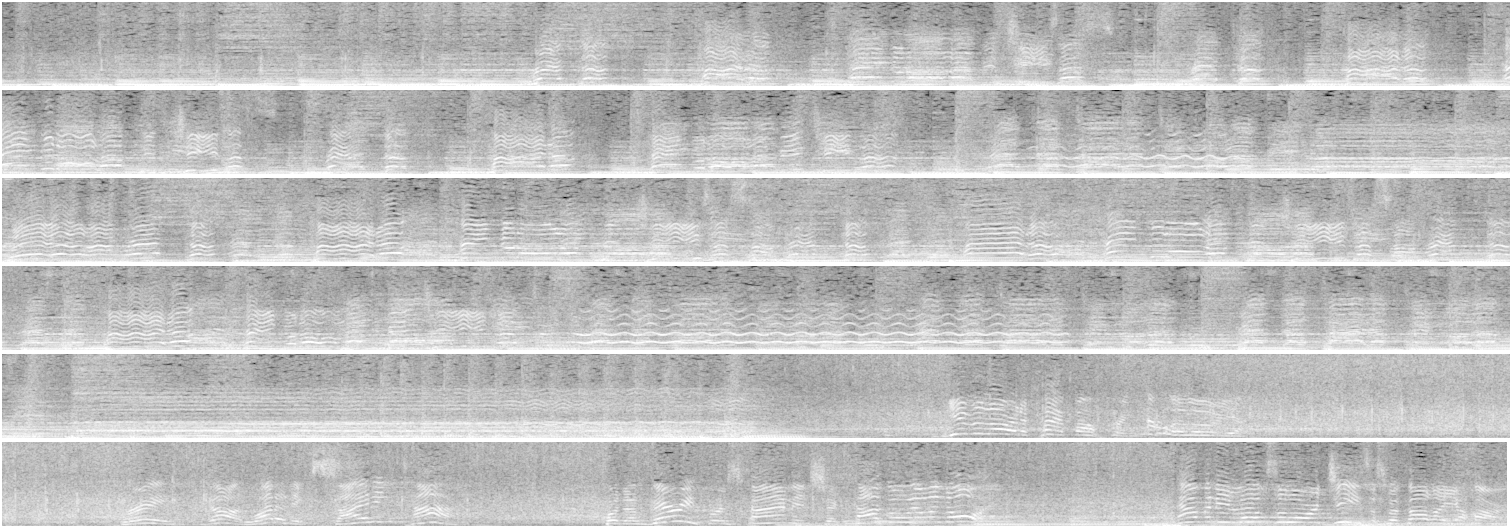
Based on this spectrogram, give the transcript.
The very first time in Chicago, Illinois. How many loves the Lord Jesus with all of your heart?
